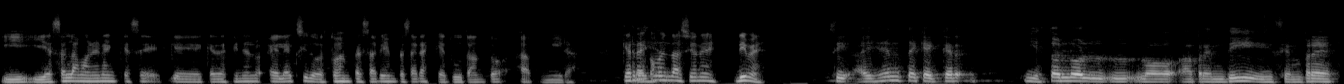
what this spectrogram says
y, esa es la manera en que se que, que define el éxito de estos empresarios y empresarias que tú tanto admiras. ¿Qué recomendaciones? Dime. Sí, hay gente que, y esto lo, lo aprendí siempre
